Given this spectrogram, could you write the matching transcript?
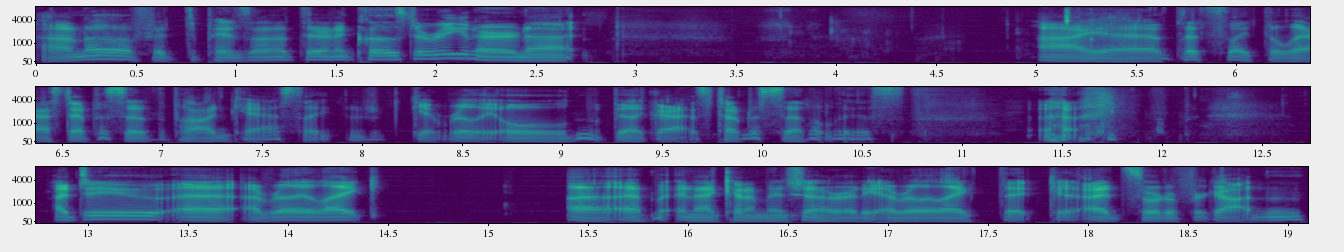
I don't know if it depends on if they're in a closed arena or not. I uh that's like the last episode of the podcast. Like get really old and be like, all right, it's time to settle this. I do. Uh, I really like, uh, and I kind of mentioned already. I really like that I'd sort of forgotten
